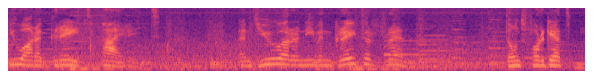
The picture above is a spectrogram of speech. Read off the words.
You are a great pirate. And you are an even greater friend. Don't forget me.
